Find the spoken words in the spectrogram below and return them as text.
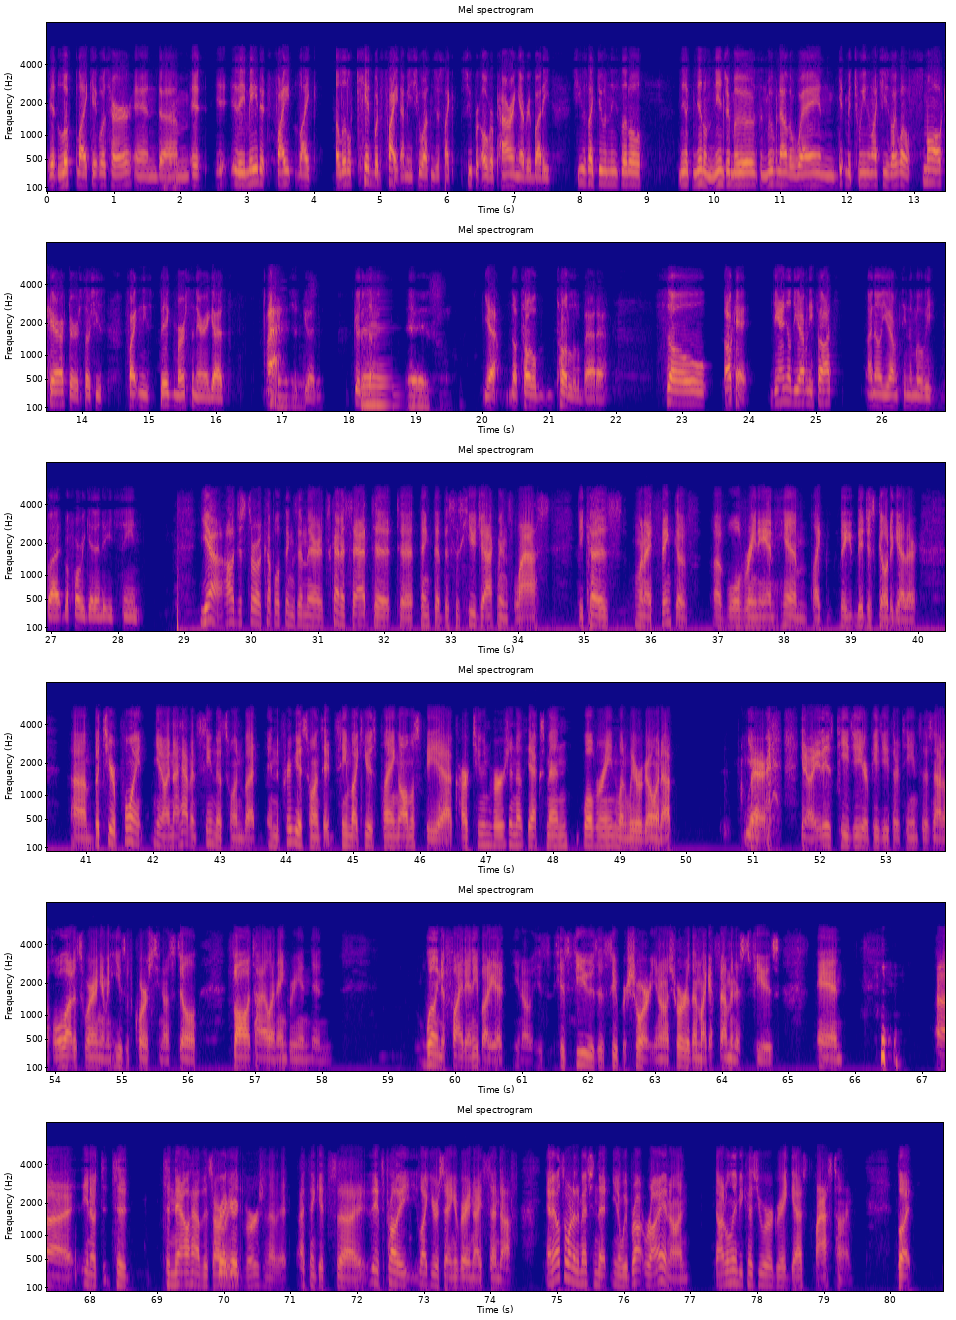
it looked like it was her, and um, it, it they made it fight like a little kid would fight. I mean, she wasn't just like super overpowering everybody. She was like doing these little like little ninja moves and moving out of the way and getting between them like she's like a little small character. So she's fighting these big mercenary guys. Ah, it's good. Good stuff. Yeah, no, total, total little badass. So, okay, Daniel, do you have any thoughts? I know you haven't seen the movie, but before we get into each scene, Yeah, I'll just throw a couple of things in there. It's kind of sad to to think that this is Hugh Jackman's last because when I think of of Wolverine and him, like they they just go together. Um, but to your point, you know, and I haven't seen this one, but in the previous ones, it seemed like he was playing almost the uh, cartoon version of the X-Men Wolverine when we were growing up, where you know it is PG or PG-13, so there's not a whole lot of swearing. I mean, he's of course, you know, still volatile and angry and, and willing to fight anybody. At you know, his his fuse is super short. You know, shorter than like a feminist fuse, and uh, you know, to, to to now have this R-rated version of it, I think it's uh, it's probably like you were saying a very nice send off. And I also wanted to mention that you know we brought Ryan on not only because you were a great guest last time, but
